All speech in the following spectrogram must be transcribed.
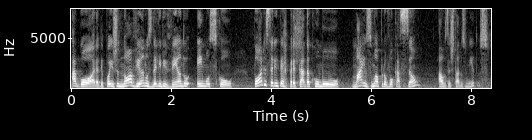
agora, depois de nove anos dele vivendo em Moscou, pode ser interpretada como mais uma provocação aos Estados Unidos?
